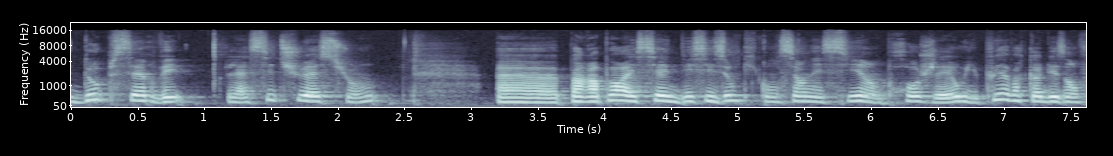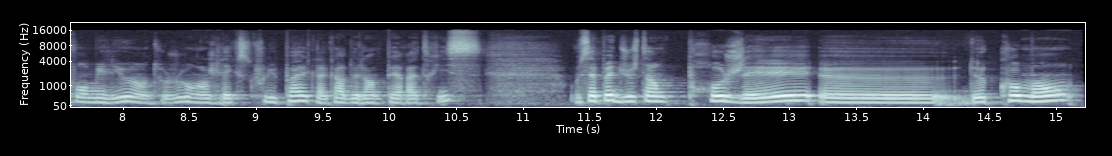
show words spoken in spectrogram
d'observer la situation euh, par rapport à ici à une décision qui concerne ici un projet où il peut y avoir quand même des enfants au milieu, hein, toujours, hein, je ne l'exclus pas avec la carte de l'impératrice, ou ça peut être juste un projet euh, de comment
